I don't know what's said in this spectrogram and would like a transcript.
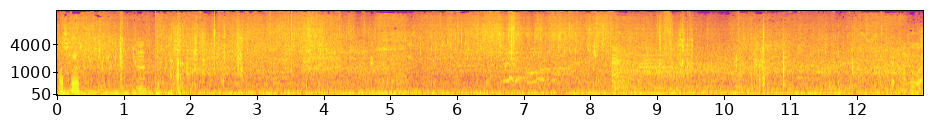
好轻。嗯。别碰头啊！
